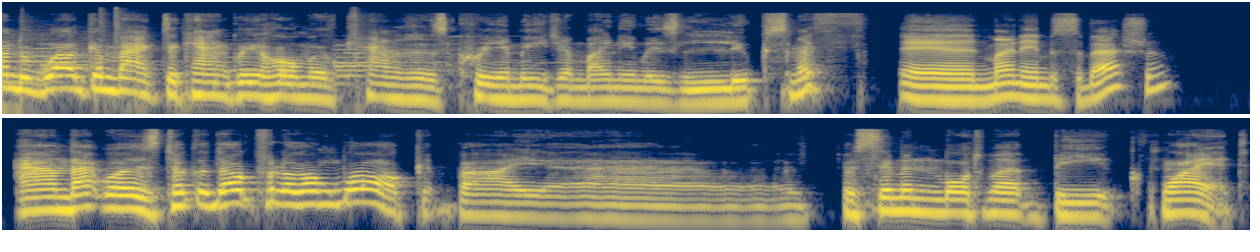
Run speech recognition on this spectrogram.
And welcome back to Can Queer, home of Canada's queer media. My name is Luke Smith. And my name is Sebastien. And that was Took the Dog for a Long Walk by uh, Persimmon Mortimer Be Quiet.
